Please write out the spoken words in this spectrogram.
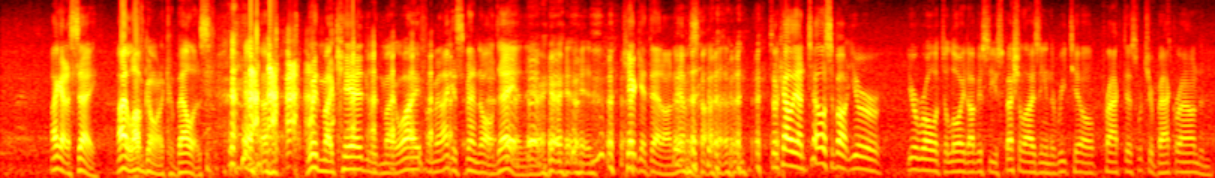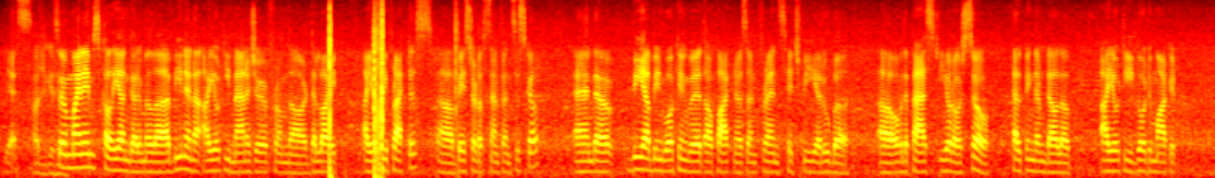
I got to say, I love going to Cabela's with my kid, with my wife. I mean, I could spend all day in there. can't get that on Amazon. so Kalyan, tell us about your your role at Deloitte. Obviously, you're specializing in the retail practice. What's your background and yes. how'd you get so here? So my name is Kalyan Garimella. I've been an IoT manager from the Deloitte IoT practice uh, based out of San Francisco. And uh, we have been working with our partners and friends, HP, Aruba, uh, over the past year or so, helping them develop IoT go-to-market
